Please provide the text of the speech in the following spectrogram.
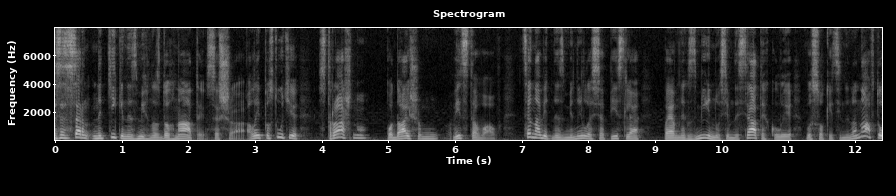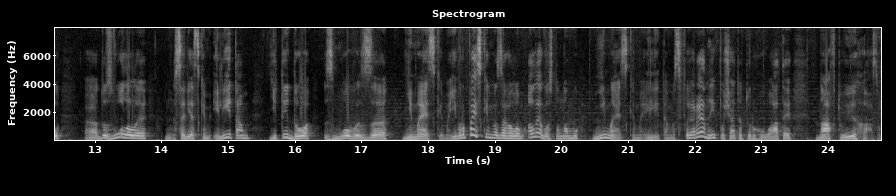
СССР не тільки не зміг наздогнати США, але й по суті страшно подальшому відставав. Це навіть не змінилося після певних змін у 70-х, коли високі ціни на нафту е, дозволили совєтським елітам дійти до змови з німецькими, європейськими загалом, але в основному німецькими елітами з ФРН і почати торгувати нафтою і газом.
